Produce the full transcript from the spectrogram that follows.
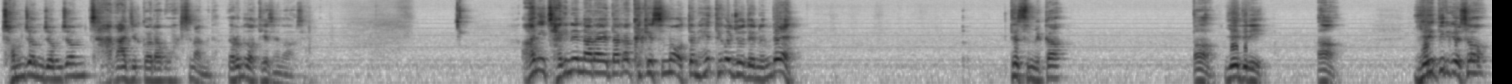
점점 점점 작아질 거라고 확신합니다. 여러분 어떻게 생각하세요? 아니 자기네 나라에다가 그렇게 쓰면 어떤 혜택을 줘야 되는데 됐습니까? 어 얘들이 어 얘들이 그래서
